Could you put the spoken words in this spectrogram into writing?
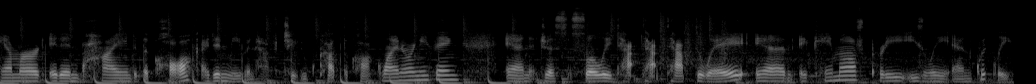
hammered it in behind the caulk. I didn't even have to cut the caulk line or anything and just slowly tap, tap, tapped away and it came off pretty easily and quickly.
